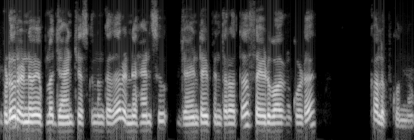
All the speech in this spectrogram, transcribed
ఇప్పుడు రెండు వైపులా జాయింట్ చేసుకున్నాం కదా రెండు హ్యాండ్స్ జాయింట్ అయిపోయిన తర్వాత సైడ్ భాగం కూడా కలుపుకుందాం.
